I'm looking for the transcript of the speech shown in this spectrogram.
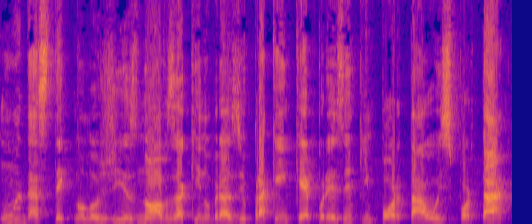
uma das tecnologias novas aqui no Brasil, para quem quer, por exemplo, importar ou exportar,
